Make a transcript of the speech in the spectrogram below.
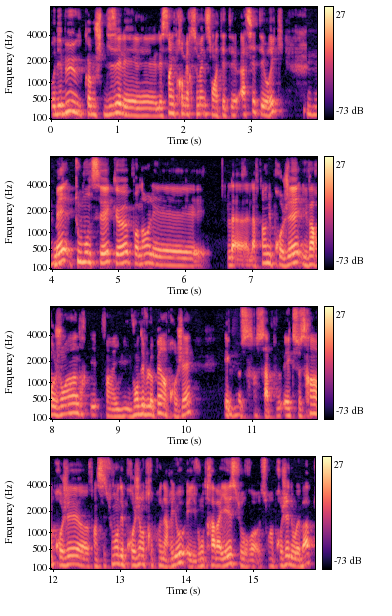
Au début, comme je disais, les, les cinq premières semaines sont assez théoriques, mmh mais tout le monde sait que pendant les, la, la, fin du projet, il va rejoindre, enfin, ils vont développer un projet et que, ça peut, et que ce sera un projet, euh, enfin c'est souvent des projets entrepreneuriaux et ils vont travailler sur, euh, sur un projet de web app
